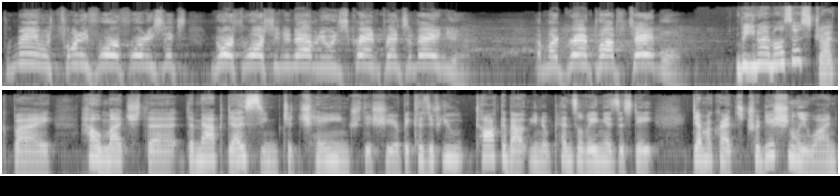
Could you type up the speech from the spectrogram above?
For me, it was 2446 North Washington Avenue in Scranton, Pennsylvania, at my grandpop's table. But you know, I'm also struck by how much the the map does seem to change this year because if you talk about, you know, Pennsylvania as a state Democrats traditionally won,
